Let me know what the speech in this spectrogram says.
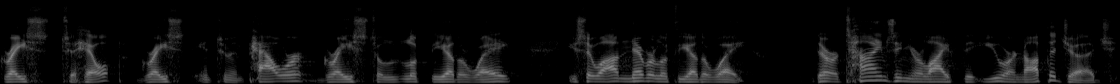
grace to help, grace to empower, grace to look the other way. You say, Well, I'll never look the other way. There are times in your life that you are not the judge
